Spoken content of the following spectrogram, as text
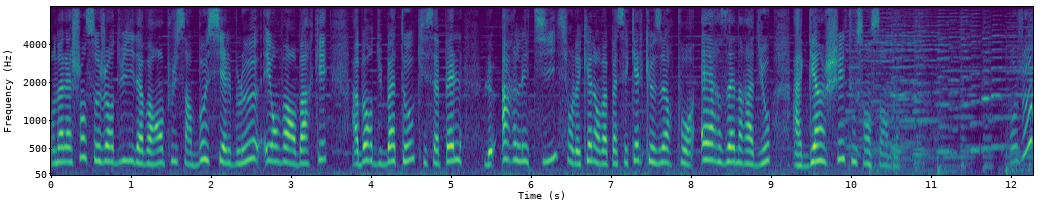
On a la chance aujourd'hui d'avoir en plus un beau ciel bleu et on va embarquer à bord du bateau qui s'appelle le Arletty sur lequel on va passer quelques heures pour Radio à guincher tous ensemble. Bonjour,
